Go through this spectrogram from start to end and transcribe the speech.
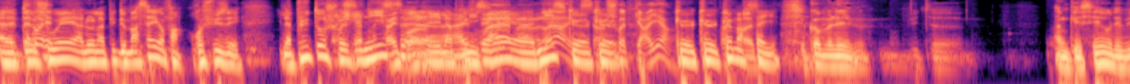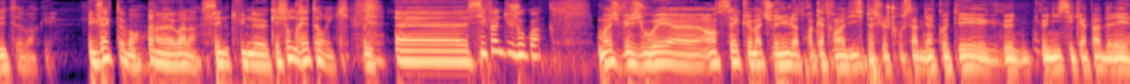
euh, de ouais. Jouer à l'Olympique de Marseille. Enfin refusé. Il a plutôt choisi il a Nice et il a Nice. préféré Nice que c'est que, un choix de carrière. que que que Marseille. C'est comme les buts euh, encaissés ou les buts marqués. Exactement. Euh, voilà, c'est une question de rhétorique. Oui. Euh, tu joues quoi? Moi, je vais jouer euh, en sec le match nul à 3,90 parce que je trouve ça bien coté, et que, que Nice est capable d'aller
